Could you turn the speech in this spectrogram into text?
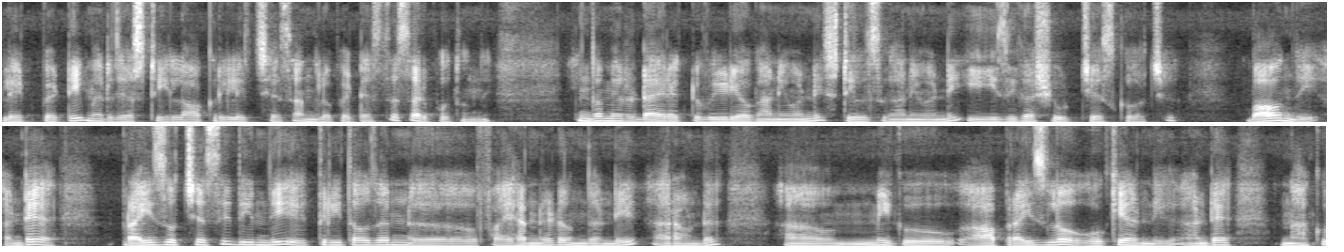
ప్లేట్ పెట్టి మీరు జస్ట్ ఈ లాక్ రిలీజ్ చేసి అందులో పెట్టేస్తే సరిపోతుంది. ఇంకా మీరు డైరెక్ట్ వీడియో కానివ్వండి స్టిల్స్ కానివ్వండి ఈజీగా షూట్ చేసుకోవచ్చు. బాగుంది. అంటే ప్రైస్ వచ్చేసి దీనిది త్రీ థౌజండ్ ఫైవ్ హండ్రెడ్ ఉందండి అరౌండ్. మీకు ఆ ప్రైస్లో ఓకే అండి. అంటే నాకు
